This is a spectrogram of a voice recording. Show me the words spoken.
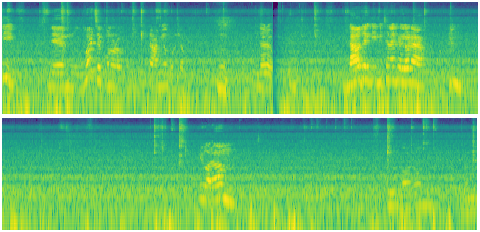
কি যে হয়েছে কোনো রকম। আমিও বললাম। দাঁড়াও। দাও দেখি বিছানায় ফেলো না। গরম কি গরম বন্ধু।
